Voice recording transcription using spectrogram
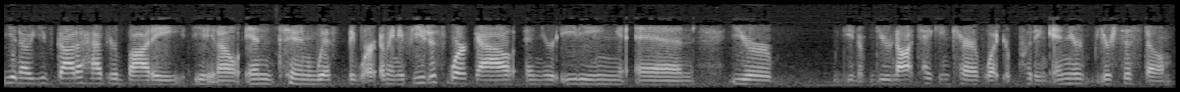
you know, you've got to have your body, you know, in tune with the work. I mean, if you just work out and you're eating and you're you know you're not taking care of what you're putting in your your system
